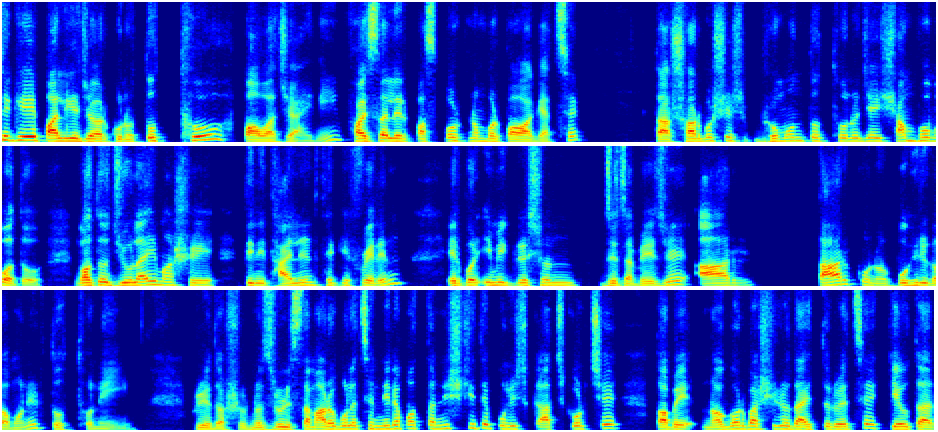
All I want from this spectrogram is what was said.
থেকে পালিয়ে যাওয়ার কোনো তথ্য পাওয়া যায়নি। ফয়সালের পাসপোর্ট নম্বর পাওয়া গেছে। তার সর্বশেষ ভ্রমণ তথ্য অনুযায়ী সম্ভবত গত জুলাই মাসে তিনি থাইল্যান্ড থেকে ফেরেন। এরপর ইমিগ্রেশন যেটা বেজে আর তার কোনো বহির্গমনের তথ্য নেই। প্রিয় দর্শক, নজরুল ইসলাম আরও বলেছেন, নিরাপত্তা নিশ্চিতে পুলিশ কাজ করছে, তবে নগরবাসীরও দায়িত্ব রয়েছে। কেউ তার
